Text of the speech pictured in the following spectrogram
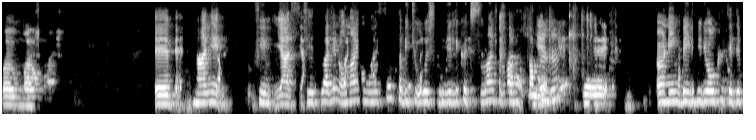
Bağım var. E, yani film yani festivallerin online olması tabii ki ulaşılabilirlik açısından çok daha iyi. E, örneğin belli bir yol kat edip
